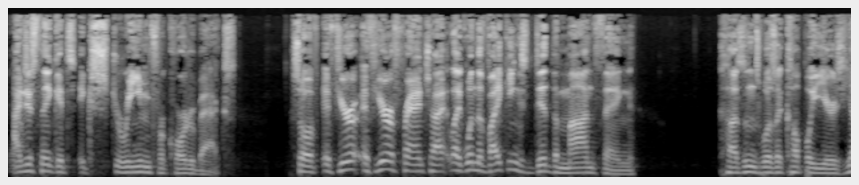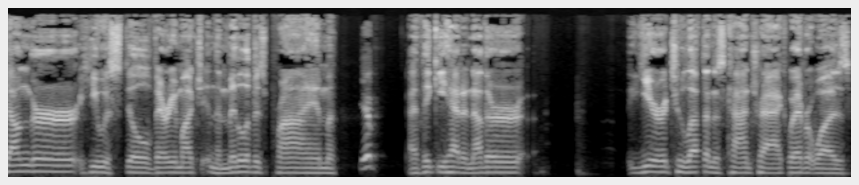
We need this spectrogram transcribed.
Yeah. I just think it's extreme for quarterbacks. So if, if you're if you're a franchise like when the Vikings did the Mond thing, Cousins was a couple years younger. He was still very much in the middle of his prime. Yep. I think he had another year or two left on his contract, whatever it was.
